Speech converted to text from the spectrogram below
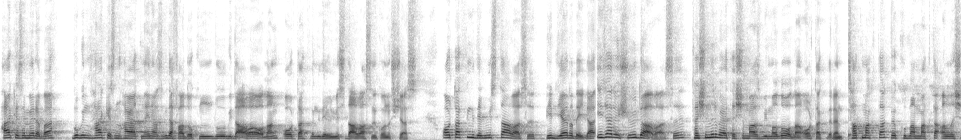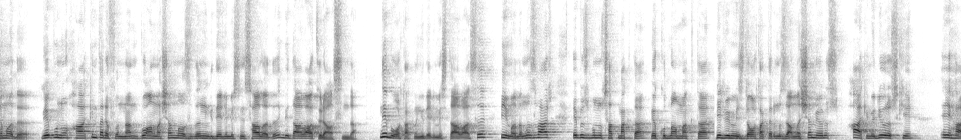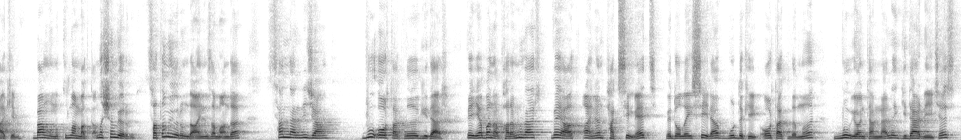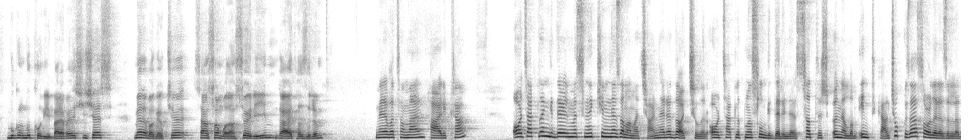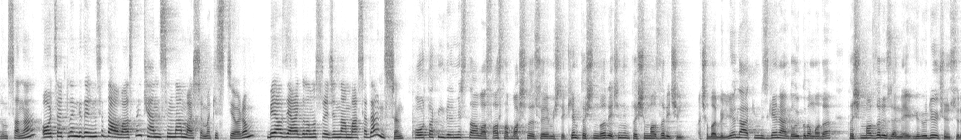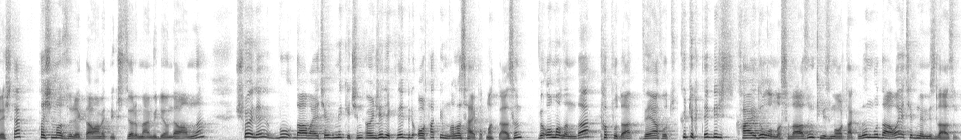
Herkese merhaba. Bugün herkesin hayatına en az bir defa dokunduğu bir dava olan ortaklığın giderilmesi davasını konuşacağız. Ortaklığın giderilmesi davası bir diğer adıyla icra şuyu davası taşınır veya taşınmaz bir malı olan ortakların satmakta ve kullanmakta anlaşamadığı ve bunu hakim tarafından bu anlaşılmazlığın giderilmesini sağladığı bir dava türü aslında. Ne bu ortaklığın giderilmesi davası? Bir malımız var ve biz bunu satmakta ve kullanmakta birbirimizle ortaklarımızla anlaşamıyoruz. Hakime diyoruz ki ey hakim ben bunu kullanmakta anlaşamıyorum. Satamıyorum da aynı zamanda. Senden ricam bu ortaklığı gider ve ya bana paramı ver veya aynen taksim et ve dolayısıyla buradaki ortaklığımı bu yöntemlerle gider diyeceğiz. Bugün bu konuyu beraber işleyeceğiz. Merhaba Gökçe, sen sormadan söyleyeyim gayet hazırım. Merhaba Tamer, harika. Ortaklığın giderilmesini kim ne zaman açar, nerede açılır, ortaklık nasıl giderilir, satış, ön alım, intikal çok güzel sorular hazırladım sana. Ortaklığın giderilmesi davasının kendisinden başlamak istiyorum. Biraz yargılama sürecinden bahseder misin? Ortaklığın giderilmesi davası aslında başta da söylemiştik. Hem taşınmaları için hem taşınmazlar için açılabiliyor. Lakin biz genelde uygulamada taşınmazlar üzerine yürüdüğü için süreçler taşınmaz üzerine devam etmek istiyorum ben videonun devamlı. Şöyle bu davayı açabilmek için öncelikle bir ortak bir mala sahip olmak lazım. Ve o malın da tapuda veyahut kütükte bir kaydı olması lazım ki bizim ortaklığın bu davayı açabilmemiz lazım.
